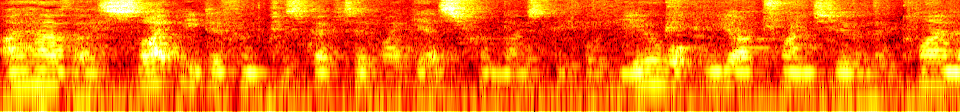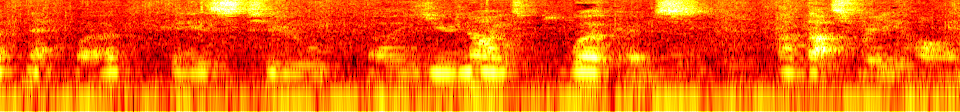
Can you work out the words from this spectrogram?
I have a slightly different perspective, I guess, from most people here. What we are trying to do in the climate network is to uh, unite workers, and that's really hard.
